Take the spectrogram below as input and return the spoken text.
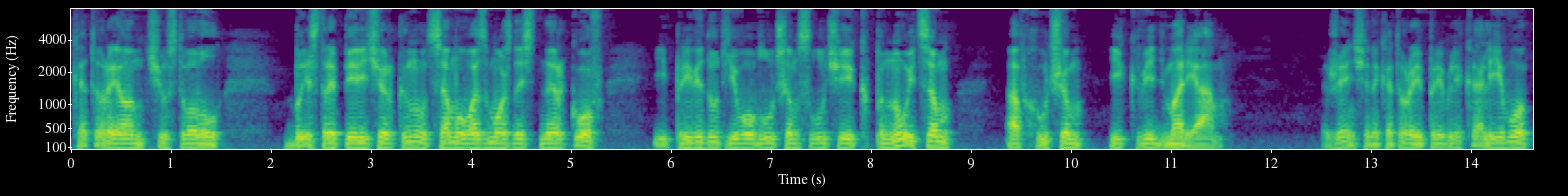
которые он чувствовал, быстро перечеркнут саму возможность нырков и приведут его в лучшем случае к пнуйцам, а в худшем и к ведьмарям. Женщины, которые привлекали его,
